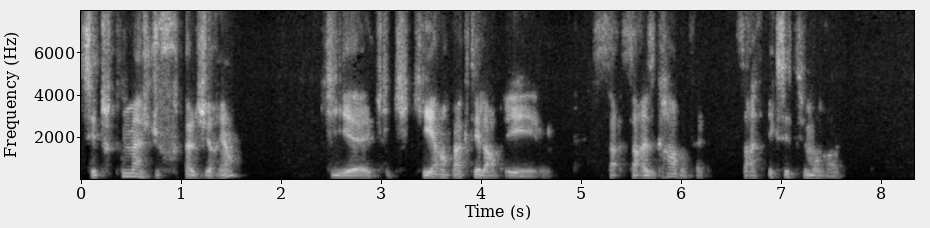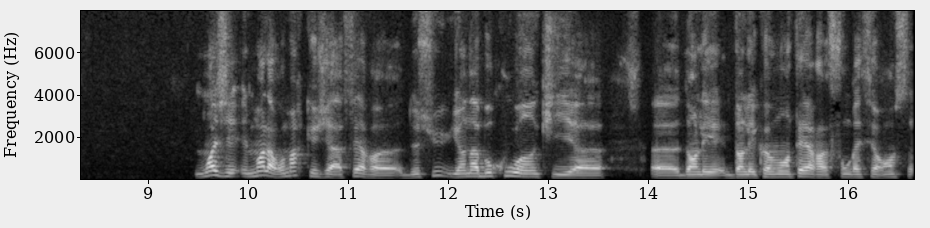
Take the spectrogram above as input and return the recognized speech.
c'est toute l'image du foot algérien qui qui est impactée là et ça, reste grave en fait. Ça reste excessivement grave moi, moi, la remarque que j'ai à faire euh, dessus, il y en a beaucoup hein, qui, euh, euh, dans, les, dans les commentaires, font référence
